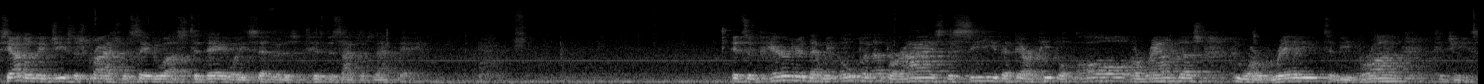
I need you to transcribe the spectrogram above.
See, I believe Jesus Christ will say to us today what he said to his, his disciples that day. It's imperative that we open up our eyes to see that there are people all around us who are ready to be brought to Jesus.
